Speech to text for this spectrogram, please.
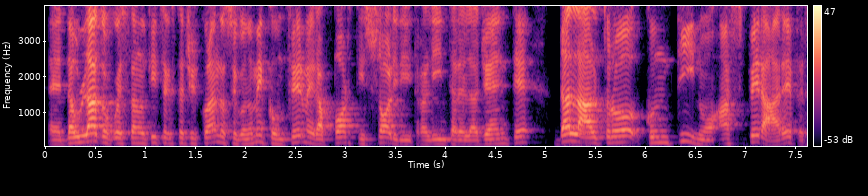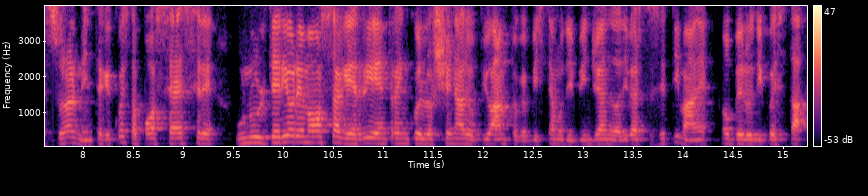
eh, da un lato questa notizia che sta circolando, secondo me, conferma i rapporti solidi tra l'Inter e la gente, dall'altro continuo a sperare personalmente che questa possa essere un'ulteriore mossa che rientra in quello scenario più ampio che vi stiamo dipingendo da diverse settimane, ovvero di questa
